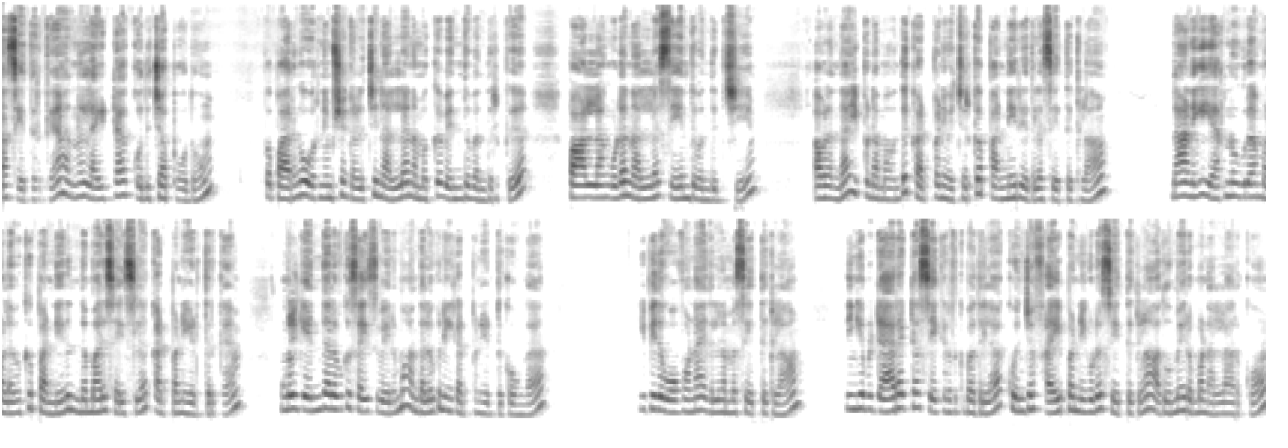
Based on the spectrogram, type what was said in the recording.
தான் சேர்த்துருக்கேன். அதனால் லைட்டாக கொதிச்சா போதும். இப்போ பாருங்கள் ஒரு நிமிஷம் கழித்து நல்லா நமக்கு வெந்து வந்திருக்கு. பால்லாம் கூட நல்லா சேர்ந்து வந்துடுச்சு. அவ்வளோதான் இப்போ நம்ம வந்து கட் பண்ணி வச்சுருக்க பன்னீர் இதில் சேர்த்துக்கலாம். நான் அன்றைக்கி இரநூறு கிராம் அளவுக்கு பன்னீர் இந்த மாதிரி சைஸில் கட் பண்ணி எடுத்திருக்கேன். உங்களுக்கு எந்த அளவுக்கு சைஸ் வேணுமோ அந்த அளவுக்கு நீங்கள் கட் பண்ணி எடுத்துக்கோங்க. இப்போ இதை ஒவ்வொன்றா இதில் நம்ம சேர்த்துக்கலாம். நீங்கள் இப்படி டேரெக்டாக சேர்க்குறதுக்கு பதிலாக கொஞ்சம் ஃப்ரை பண்ணி கூட சேர்த்துக்கலாம். அதுவுமே ரொம்ப நல்லாயிருக்கும்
